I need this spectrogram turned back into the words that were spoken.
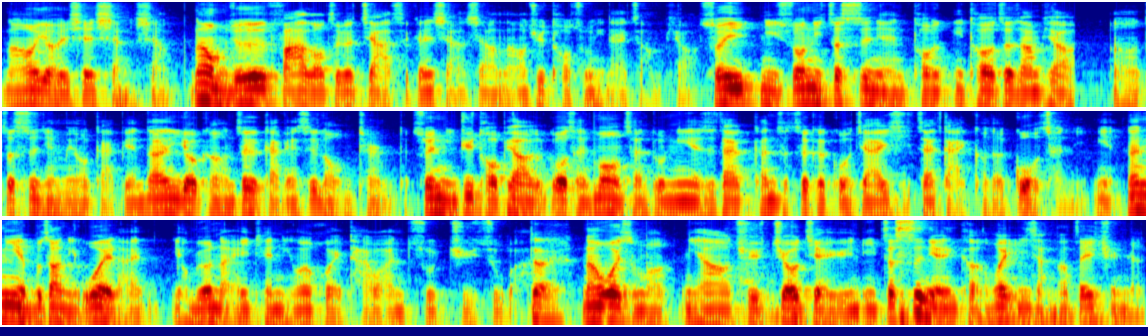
然后有一些想象，那我们就是 follow 这个价值跟想象，然后去投出你那张票。所以你说你这四年投你投的这张票。呃，这四年没有改变，但是有可能这个改变是 long term 的，所以你去投票的过程，某种程度你也是在跟着这个国家一起在改革的过程里面。那你也不知道你未来有没有哪一天你会回台湾住居住啊？对。那为什么你要去纠结于你这四年可能会影响到这一群人，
